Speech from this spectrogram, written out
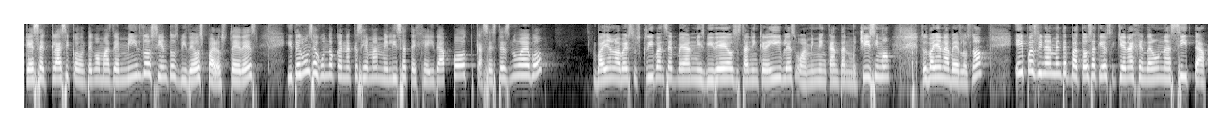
que es el clásico donde tengo más de 1200 videos para ustedes. Y tengo un segundo canal que se llama Melissa Tejeda Podcast. Este es nuevo. Váyanlo a ver, suscríbanse, vean mis videos, están increíbles o a mí me encantan muchísimo. Entonces vayan a verlos, ¿no? Y pues finalmente para todos aquellos que quieran agendar una cita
